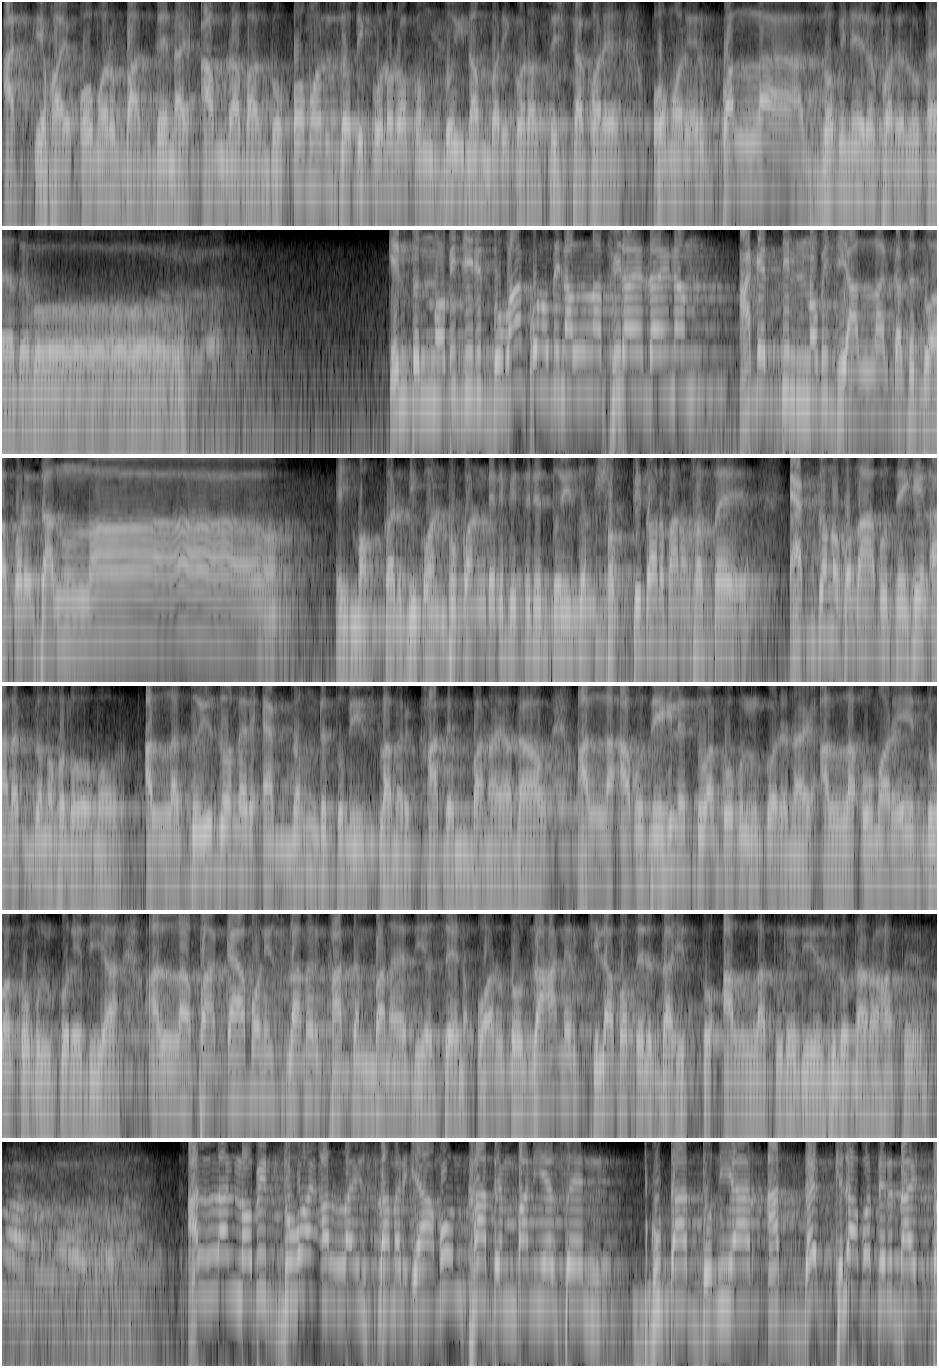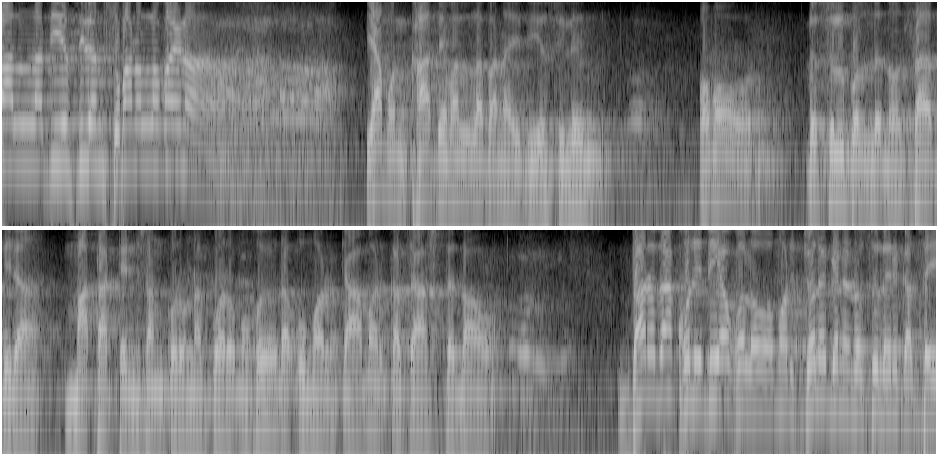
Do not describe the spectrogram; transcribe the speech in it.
আজকে হয় ওমর বাঁচবে নাই, আমরা বাঁচবো। ওমর যদি কোনো রকম দুই নম্বরই করার চেষ্টা করে, ওমরের কল্লা জমিনের উপরে লুটাইয়া দেব। কিন্তু নবীজির দোয়া কোনোদিন আল্লাহ ফিরায় দেয় না। আগের দিন নবীজি আল্লাহর কাছে দোয়া করেছে, আল্লাহ, এই মক্কার বিকন ভূখণ্ডের ভিতরে দুইজন শক্তিধর মানুষ আছে একজন হলো আবু জেহিল আর একজন হলো ওমর। আল্লাহ দুইজনের একজনরে তুমি ইসলামের খাদেম বানায়া দাও। আল্লাহ আবু জেহিলের দোয়া কবুল করে নাই, আল্লাহ উমরের দোয়া কবুল করে দিয়া আল্লাহ পাক এমন ইসলামের খাদেম বানায় দিয়েছেন, অর্ধ জাহানের খিলাফতের দায়িত্ব আল্লাহ তুলে দিয়েছিল তার হাতে। আল্লাহ নবীর দোয়ায় আল্লাহ ইসলামের এমন খাদেম বানিয়েছেন, গোটা দুনিয়ার আর্ধেক খিলাফতের দায়িত্ব আল্লাহ দিয়েছিলেন সুমান আল্লাহ কয় না? এমন খাদেম আল্লাহ বানাই দিয়েছিলেন। অমর রসুল বললেন, ও সাবিরা মাথা টেনশন করো না, গরম হয়েও না, উমরকে আমার কাছে আসতে দাও। দরজা খুলে দিয়ে হলো, অমর চলে গেলেন রসুলের কাছে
